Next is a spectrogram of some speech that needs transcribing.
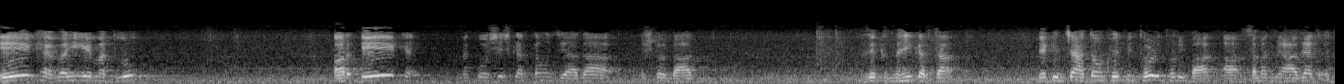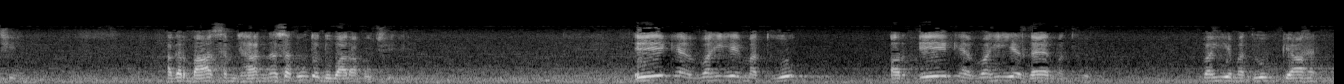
ایک ہے وہی مطلوب اور ایک میں کوشش کرتا ہوں زیادہ مشکل بات ذکر نہیں کرتا، لیکن چاہتا ہوں پھر بھی تھوڑی تھوڑی بات سمجھ میں آ جائے تو اچھی اگر بات سمجھا نہ سکوں تو دوبارہ پوچھ لیجیے ایک ہے وہی مطلوب اور ایک ہے وہی غیر مطلوب۔ وہی مطلوب کیا ہے؟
